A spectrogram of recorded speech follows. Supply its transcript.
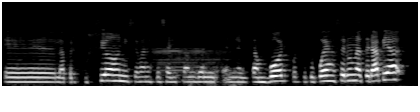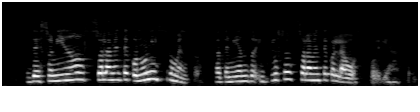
la percusión y se van especializando en, en, el tambor, porque tú puedes hacer una terapia de sonido solamente con un instrumento, o sea, teniendo, incluso solamente con la voz podrías hacerlo.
